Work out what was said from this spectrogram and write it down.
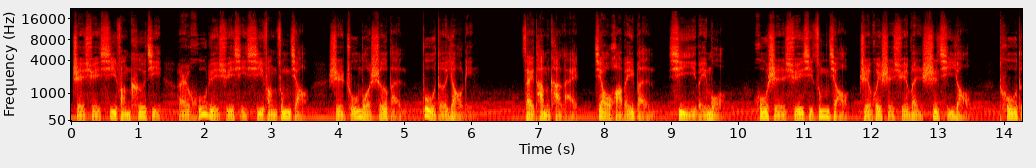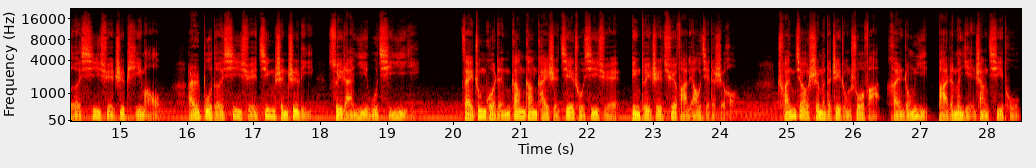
只学西方科技而忽略学习西方宗教，是逐末舍本，不得要领。在他们看来，教化为本，弃义为末。忽视学习宗教，只会使学问失其要，徒得西学之皮毛，而不得西学精神之理。虽然亦无其意义。在中国人刚刚开始接触西学，并对之缺乏了解的时候，传教士们的这种说法很容易把人们引上歧途，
